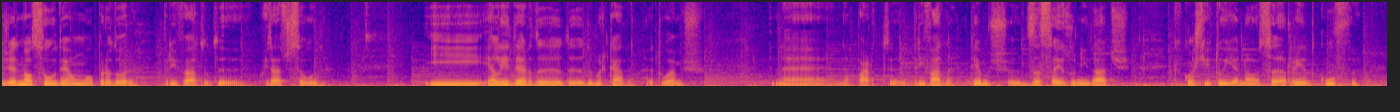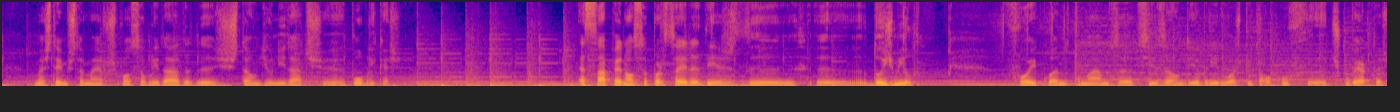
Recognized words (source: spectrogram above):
Genmel Saúde é um operador privado de cuidados de saúde e é líder de, de, de mercado. Atuamos na, na, parte privada. Temos 16 unidades que constituem a nossa rede CUF, mas temos também responsabilidade de gestão de unidades eh, públicas. A SAP é nossa parceira desde uh, 2000. Foi quando tomámos a decisão de abrir o Hospital CUF Descobertas.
